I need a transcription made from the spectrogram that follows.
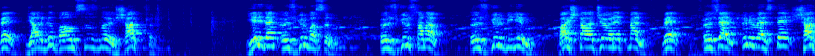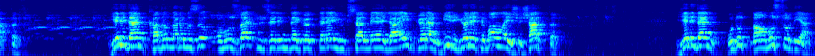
ve yargı bağımsızlığı şarttır. Yeniden özgür basın, özgür sanat, özgür bilim, baş tacı öğretmen ve özel üniversite şarttır. Yeniden kadınlarımızı omuzlar üzerinde göklere yükselmeye layık gören bir yönetim anlayışı şarttır yeniden hudut namustur diyen,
